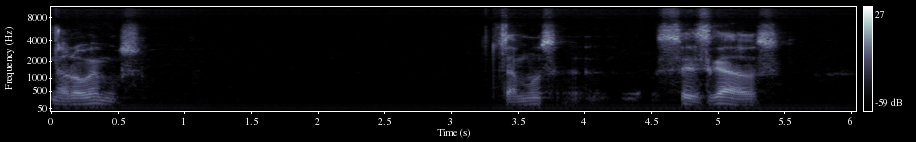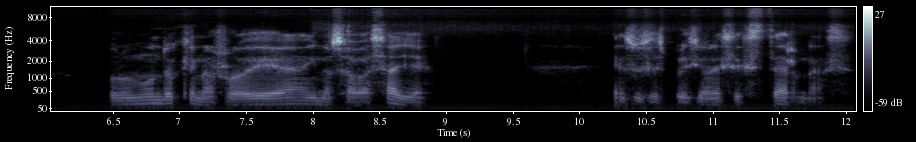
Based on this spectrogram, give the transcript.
No lo vemos. Estamos sesgados por un mundo que nos rodea y nos avasalla en sus expresiones externas,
